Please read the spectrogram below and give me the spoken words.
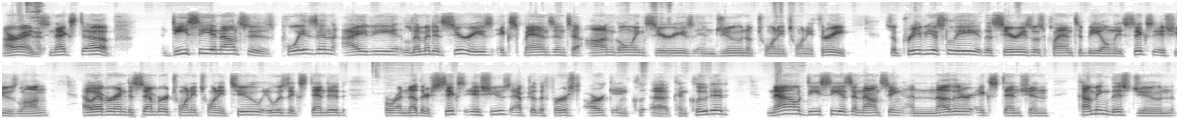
all right, Yeah. next up, DC announces Poison Ivy limited series expands into ongoing series in June of 2023. So previously, the series was planned to be only six issues long. However, in December 2022, it was extended for another six issues after the first arc inc- uh, concluded. Now, DC is announcing another extension coming this June.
